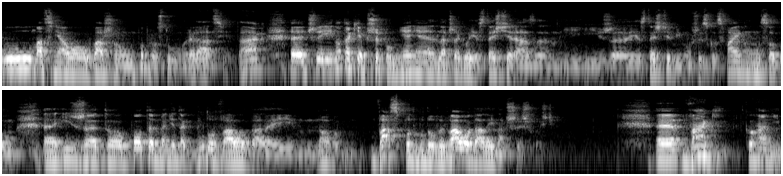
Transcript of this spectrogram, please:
umacniało waszą po prostu relację, tak? E, Czyli no takie przypomnienie, dlaczego jesteście razem i, i że jesteście mimo wszystko z fajną osobą e, i że to potem będzie tak budowało dalej, no, was podbudowywało dalej na przyszłość. Wagi, kochani,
